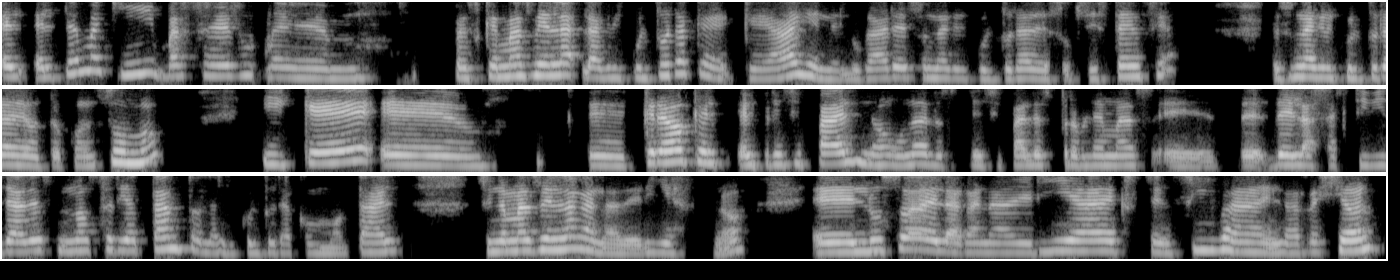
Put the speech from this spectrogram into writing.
el, el tema aquí va a ser eh, pues que más bien la, agricultura que, hay en el lugar es una agricultura de subsistencia, es una agricultura de autoconsumo y que eh, eh, creo que el, principal, ¿no? uno de los principales problemas eh, de, las actividades no sería tanto la agricultura como tal, sino más bien la ganadería. ¿no? El uso de la ganadería extensiva en la región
